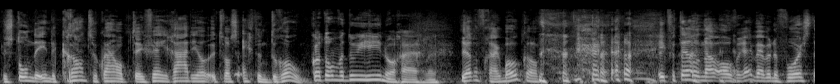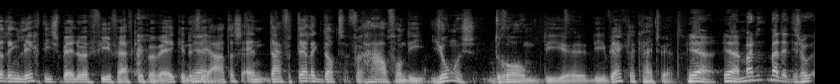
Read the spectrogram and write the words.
We stonden in de krant, we kwamen op tv, radio. Het was echt een droom. Kortom, wat doe je hier nog eigenlijk? Ja, dat vraag ik me ook af. ik vertel er nou over. Hè. We hebben een voorstelling licht. Die spelen we vier, vijf keer per week in de Ja. theaters. En daar vertel ik dat verhaal van die jongensdroom die, eh, die werkelijkheid werd. Ja, ja maar, maar dat is ook,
